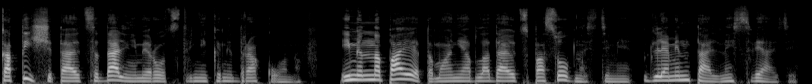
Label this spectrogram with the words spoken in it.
коты считаются дальними родственниками драконов. Именно поэтому они обладают способностями для ментальной связи.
